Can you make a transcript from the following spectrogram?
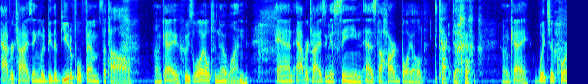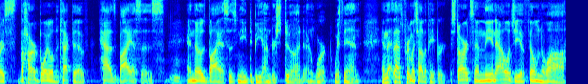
advertising would be the beautiful femme fatale, okay, who's loyal to no one, and advertising is seen as the hard boiled detective, okay, which of course the hard boiled detective has biases, and those biases need to be understood and worked within. And that, that's pretty much how the paper starts. And the analogy of film noir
